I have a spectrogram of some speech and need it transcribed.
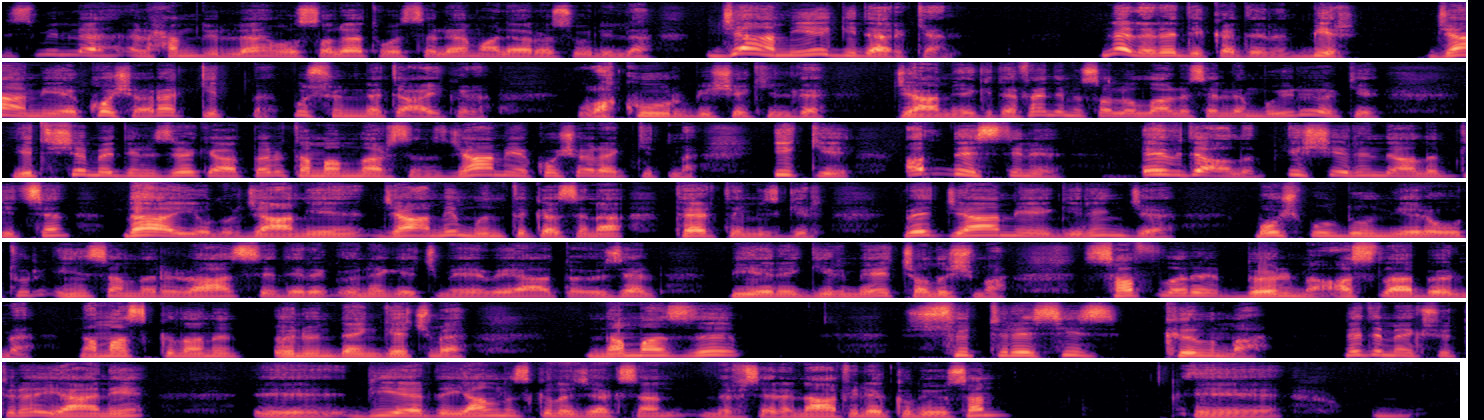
Bismillah, elhamdülillah ve salatu ve selamu ala Resulillah. Camiye giderken nelere dikkat edin? Bir, camiye koşarak gitme. Bu sünnete aykırı. Vakur bir şekilde camiye git. Efendimiz sallallahu aleyhi ve sellem buyuruyor ki, yetişemediğiniz rekatları tamamlarsınız. Camiye koşarak gitme. İki, abdestini evde alıp, iş yerinde alıp gitsen daha iyi olur. Camiye, cami mıntıkasına tertemiz gir. Ve camiye girince boş bulduğun yere otur, insanları rahatsız ederek öne geçmeye veya da özel bir yere girmeye çalışma. Safları bölme, asla bölme. Namaz kılanın önünden geçme. Namazı sütresiz kılma. Ne demek sütre? Yani e, bir yerde yalnız kılacaksan, mesela nafile kılıyorsan e,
